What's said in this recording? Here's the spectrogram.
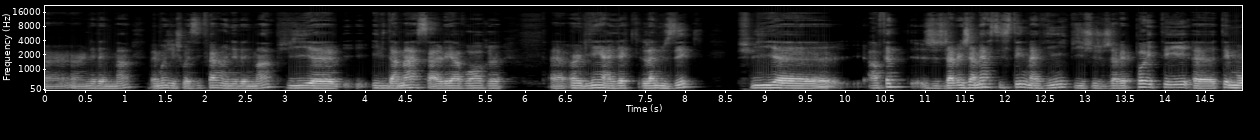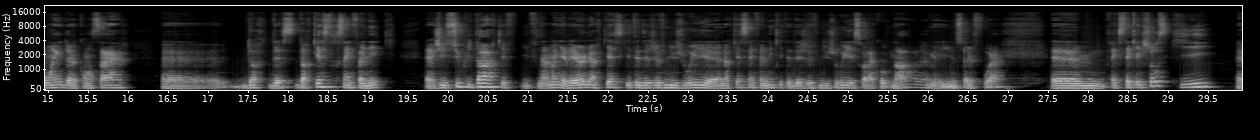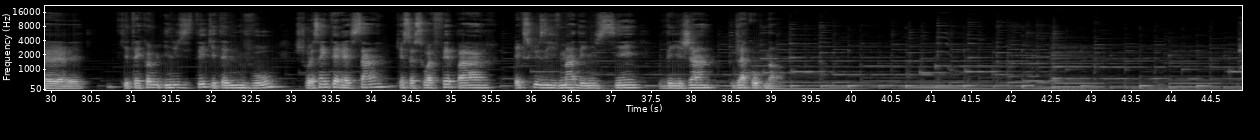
un, événement. Ben, moi, j'ai choisi de faire un événement. Puis évidemment, ça allait avoir un lien avec la musique. Puis en fait, j'avais jamais assisté de ma vie, puis j'avais pas été témoin d'un concert euh, d'orchestre symphonique. Euh, j'ai su plus tard que finalement il y avait un orchestre qui était déjà venu jouer, euh, un orchestre symphonique qui était déjà venu jouer sur la côte nord, mais une seule fois. Euh, c'était quelque chose qui qui était comme inusité, qui était nouveau. Je trouvais ça intéressant que ce soit fait par exclusivement des musiciens, des gens de la côte nord.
